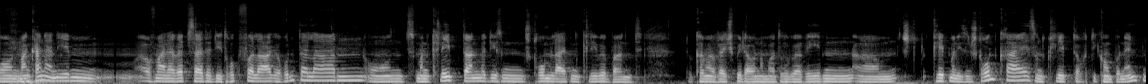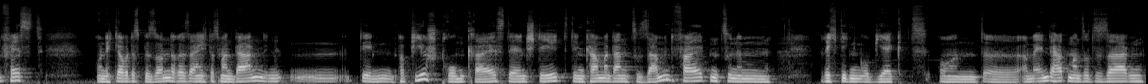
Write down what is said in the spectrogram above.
Und man kann dann eben auf meiner Webseite die Druckvorlage runterladen und man klebt dann mit diesem stromleitenden Klebeband. Da können wir vielleicht später auch nochmal drüber reden. Ähm, klebt man diesen Stromkreis und klebt auch die Komponenten fest. Und ich glaube, das Besondere ist eigentlich, dass man dann den, den, Papierstromkreis, der entsteht, den kann man dann zusammenfalten zu einem richtigen Objekt. Und äh, am Ende hat man sozusagen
